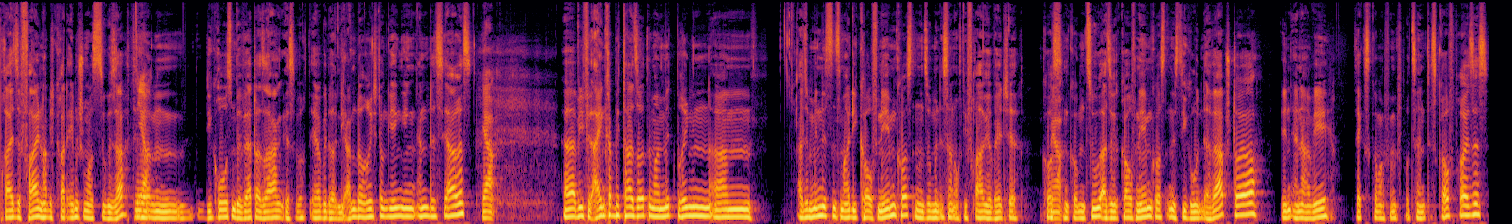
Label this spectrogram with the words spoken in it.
Preise fallen, habe ich gerade eben schon was zu gesagt. Ja. Ähm, die großen Bewerter sagen, es wird eher wieder in die andere Richtung gehen gegen Ende des Jahres. Ja. Äh, wie viel Eigenkapital sollte man mitbringen? Ähm, also mindestens mal die Kaufnebenkosten und somit ist dann auch die Frage, welche Kosten Ja. kommen zu. Also Kaufnebenkosten ist die Grunderwerbsteuer in NRW 6,5 Prozent des Kaufpreises.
